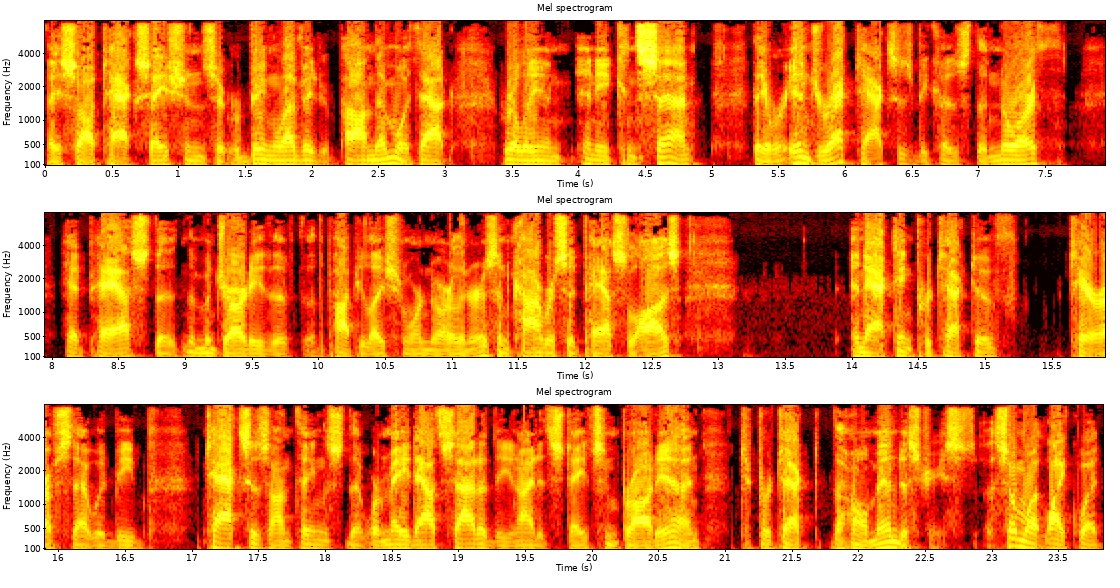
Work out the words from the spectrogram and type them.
They saw taxations that were being levied upon them without really any consent. They were indirect taxes because the North had passed, the, the majority of the, the population were Northerners, and Congress had passed laws enacting protective tariffs that would be taxes on things that were made outside of the United States and brought in to protect the home industries. Somewhat like what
